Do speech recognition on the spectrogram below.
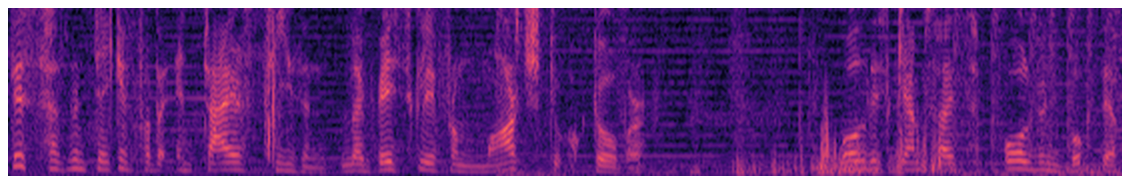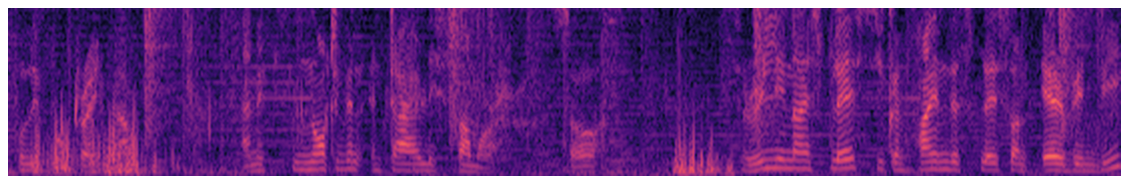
This has been taken for the entire season like basically from March to October. All these campsites have all been booked. They're fully booked right now. And it's not even entirely summer. So it's a really nice place. You can find this place on Airbnb.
